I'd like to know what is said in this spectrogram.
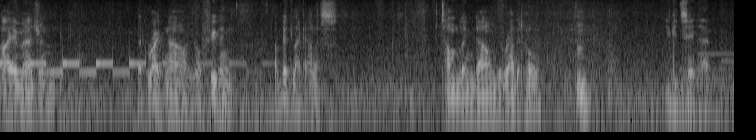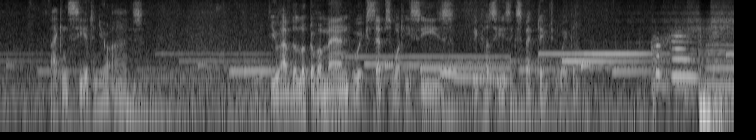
I imagine that right now you're feeling a bit like Alice. Tumbling down the rabbit hole? Hmm? You could say that. I can see it in your eyes. You have the look of a man who accepts what he sees because he's expecting to wake up. And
